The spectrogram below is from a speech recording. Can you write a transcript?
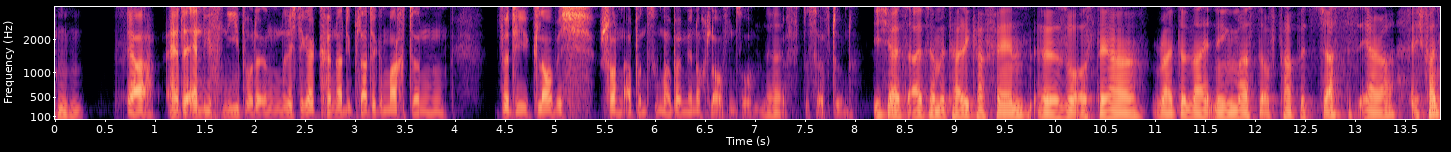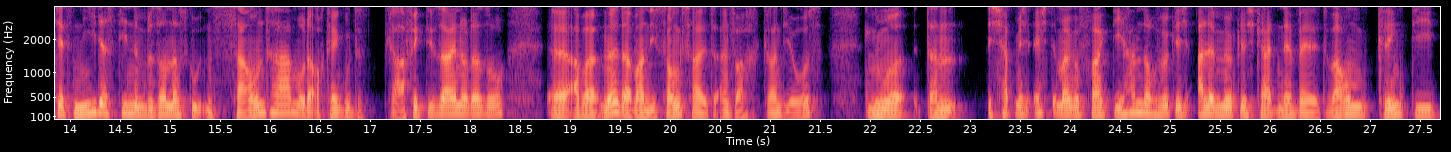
Mhm. ja, hätte Andy Sneap oder irgendein richtiger Könner die Platte gemacht, dann wird die, glaube ich, schon ab und zu mal bei mir noch laufen, so ja. des Öfteren. Ich als alter Metallica-Fan, äh, so aus der Ride the Lightning, Master of Puppets, Justice Era, ich fand jetzt nie, dass die einen besonders guten Sound haben oder auch kein gutes Grafikdesign oder so. Äh, aber ne, da waren die Songs halt einfach grandios. Mhm. Nur dann, ich habe mich echt immer gefragt, die haben doch wirklich alle Möglichkeiten der Welt. Warum klingt die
